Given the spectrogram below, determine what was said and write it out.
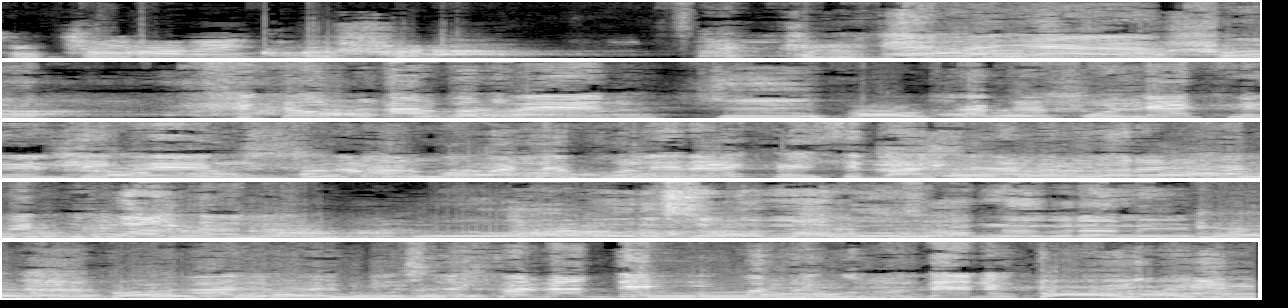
একটি জরুরি ঘোষণা একটি হ্যাঁ, জরুরি ঘোষণা। একটা উপকার করবেন আপনার ফোনটা এক মিনিট দিবেন। আমার মোবাইলটা ভুলে রেখেছি বাসায় আমি জরুরি ভাবে একটু কল দেবো পরিশ্রম মানুষ আপনার করে আমি আর বিশ্বাস আমি দেখি কথা বলব দেন একটু। ইন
